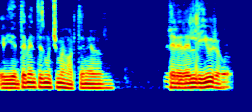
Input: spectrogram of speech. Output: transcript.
evidentemente es mucho mejor tener, tener el libro.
